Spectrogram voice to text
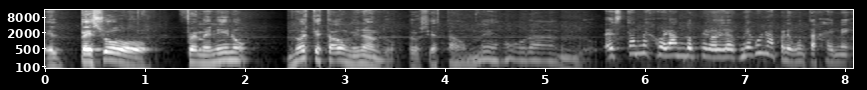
el peso femenino no es que está dominando, pero sí ha estado mejorando. Está mejorando, pero le, le hago una pregunta, Jaime.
